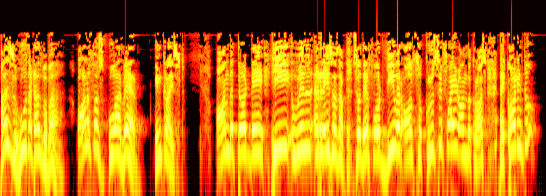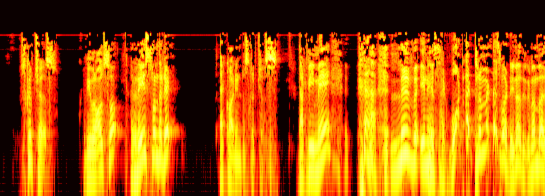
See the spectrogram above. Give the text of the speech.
Us. Who that us, Baba? All of us who are where? In Christ. On the third day, He will raise us up. So therefore, we were also crucified on the cross according to scriptures. We were also raised from the dead according to scriptures. That we may live in His sight. What a tremendous word. You know, remember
